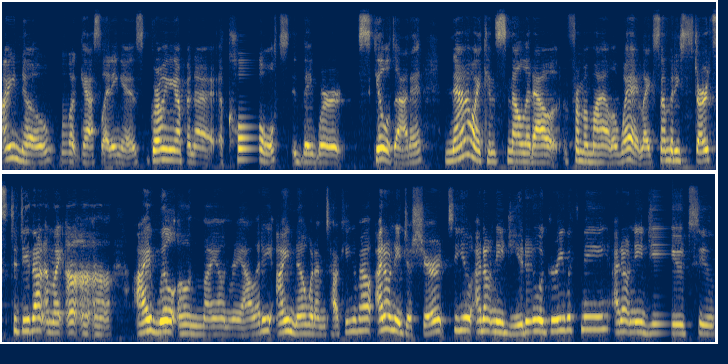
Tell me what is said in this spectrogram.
i know what gaslighting is. Growing up in a, a cult they were skilled at it. Now i can smell it out from a mile away. Like somebody starts to do that i'm like uh-uh-uh. I will own my own reality. I know what i'm talking about. I don't need to share it to you. I don't need you to agree with me. I don't need you to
